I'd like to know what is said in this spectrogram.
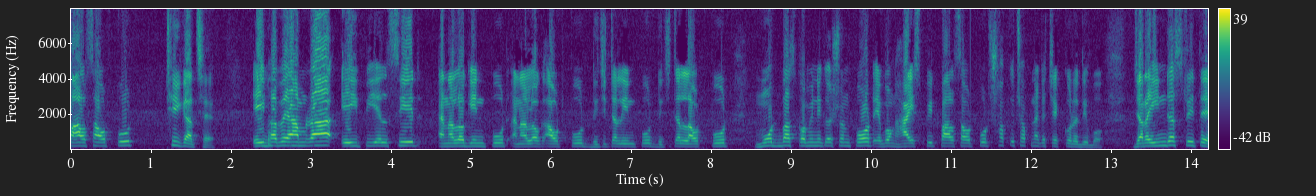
পালস আউটপুট ঠিক আছে। এইভাবে আমরা এই পিএলসির analog input analog output digital input digital output Modbus communication port এবং হাই স্পিড পালস আউটপুট সব কিছু আপনাকে চেক করে দিব। যারা ইন্ডাস্ট্রিতে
